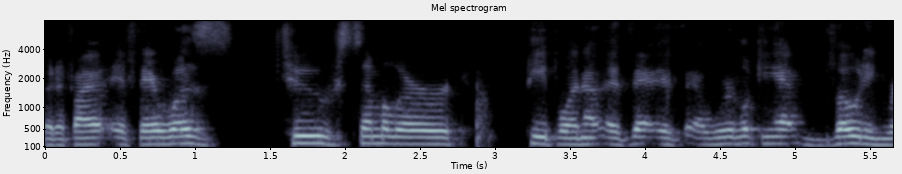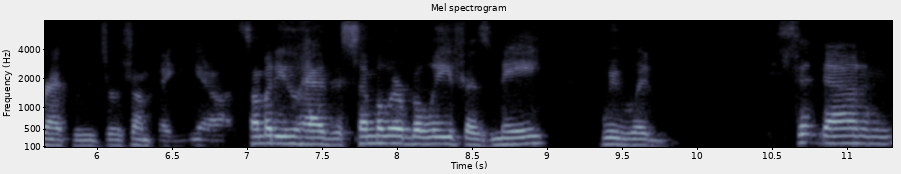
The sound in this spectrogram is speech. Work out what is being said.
But if I, if there was two similar people and uh, if, if uh, we're looking at voting records or something, you know, somebody who had a similar belief as me, we would sit down and,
